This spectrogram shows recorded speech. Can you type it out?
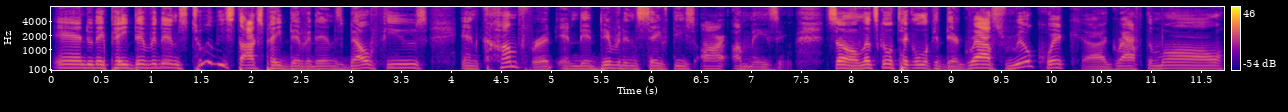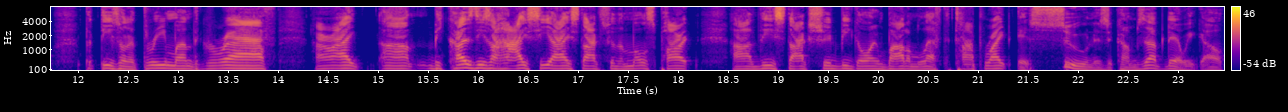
And do they pay dividends? Two of these stocks pay dividends. Bel Fuse and Comfort, and their dividend safeties are amazing. So let's go take a look at their graphs real quick. Uh, graph them all, put these on a three month graph. All right. Um, because these are high CI stocks for the most part, uh, these stocks should be going bottom left to top right as soon as it comes up. There we go.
